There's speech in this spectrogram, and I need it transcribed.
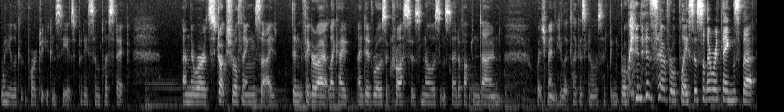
when you look at the portrait, you can see it's pretty simplistic. And there were structural things that I didn't figure out. Like I, I did rows across his nose instead of up and down, which meant he looked like his nose had been broken in several places. So there were things that,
